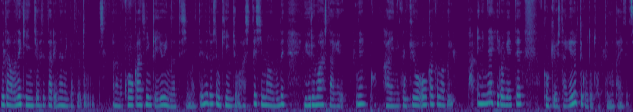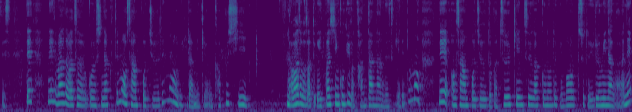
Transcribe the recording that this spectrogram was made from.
普段はね緊張してたり何かするとあの交感神経優位になってしまってねどうしても緊張が走ってしまうので緩ましてあげる。ね肺に呼吸を横隔膜いっぱいにね広げて呼吸してあげるってこととっても大切です。で、ね、わざわざそうしなくてもお散歩中でもひらめきは浮かぶしわざわざというか一般深呼吸が簡単なんですけれどもでお散歩中とか通勤通学の時にぼーっとちょっと緩みながらね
